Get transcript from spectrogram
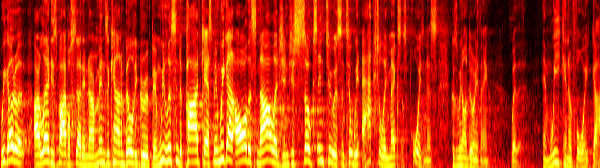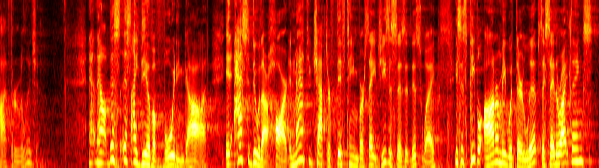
we go to our ladies' Bible study and our men's accountability group, and we listen to podcasts. I mean, we got all this knowledge and just soaks into us until it actually makes us poisonous because we don't do anything with it. And we can avoid God through religion. Now, now this, this idea of avoiding God, it has to do with our heart. In Matthew chapter 15, verse 8, Jesus says it this way He says, People honor me with their lips, they say the right things,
